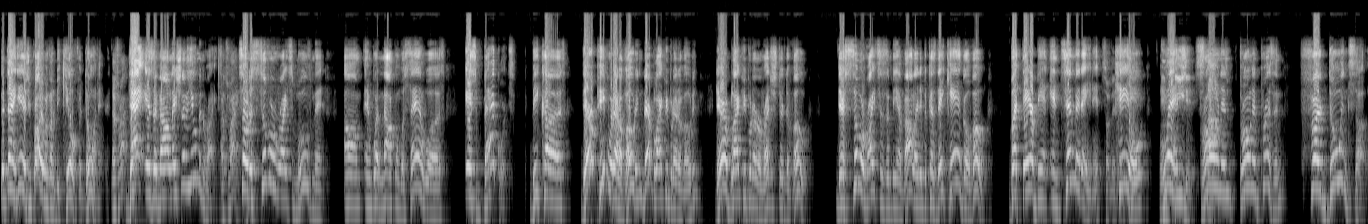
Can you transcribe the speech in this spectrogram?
The thing is, you probably weren't going to be killed for doing it. That's right. That is a violation of human rights. That's right. So the civil rights movement, um, and what Malcolm was saying was, it's backwards because there are people that are voting. There are black people that are voting. There are black people that are registered to vote. Their civil rights isn't being violated because they can go vote, but they are being intimidated, So killed, lynched, Impeded, thrown stopped. in thrown in prison for doing so.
